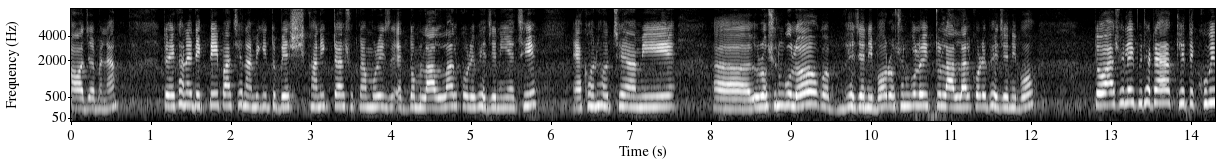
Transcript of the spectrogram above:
পাওয়া যাবে না। তো এখানে দেখতেই পাচ্ছেন, আমি কিন্তু বেশ খানিকটা শুকনা মরিচ একদম লাল লাল করে ভেজে নিয়েছি। এখন হচ্ছে আমি রসুনগুলো ভেজে নিব। রসুনগুলো একটু লাল লাল করে ভেজে নিব। তো আসলে এই পিঠাটা খেতে খুবই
